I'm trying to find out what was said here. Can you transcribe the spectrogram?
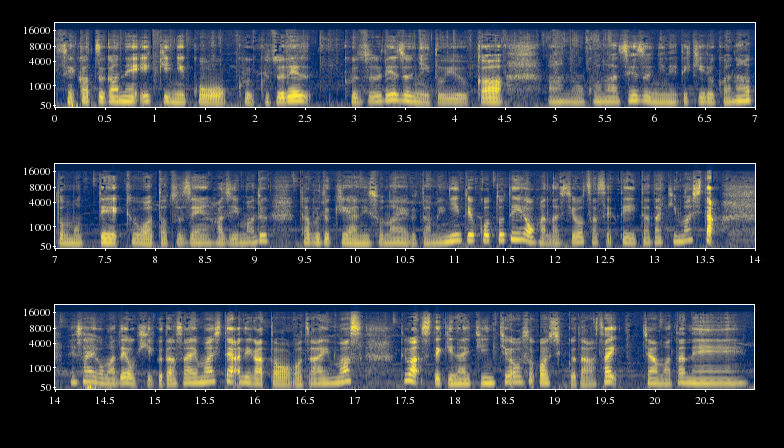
生活がね一気にこう崩れ崩れずにというかあの混乱せずにねできるかなと思って今日は突然始まるダブルケアに備えるためにということでお話をさせていただきました。最後までお聴きくださいましてありがとうございます。では素敵な一日をお過ごしください。じゃあまたね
